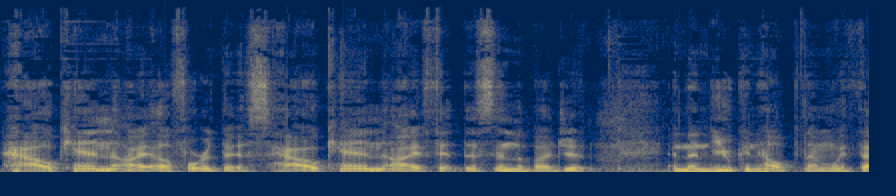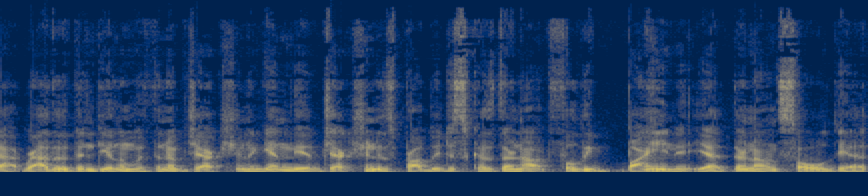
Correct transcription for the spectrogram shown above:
How can I afford this? How can I fit this in the budget? And then you can help them with that rather than dealing with an objection. Again, the objection is probably just because they're not fully buying it yet, they're not sold yet.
